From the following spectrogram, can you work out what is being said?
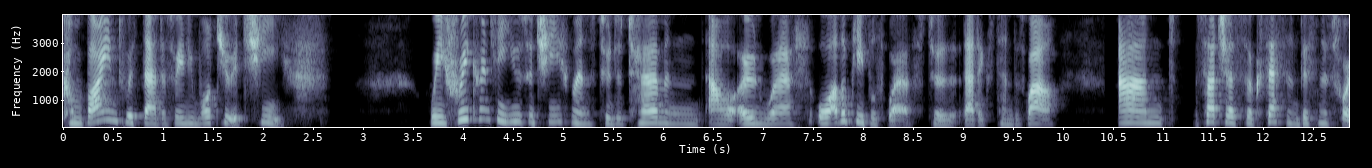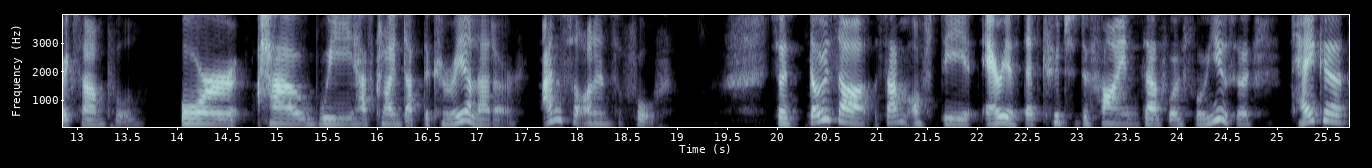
combined with that is really what you achieve. We frequently use achievements to determine our own worth or other people's worths to that extent as well. And such as success in business, for example, or how we have climbed up the career ladder, and so on and so forth. So, those are some of the areas that could define self worth for you. So, take a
